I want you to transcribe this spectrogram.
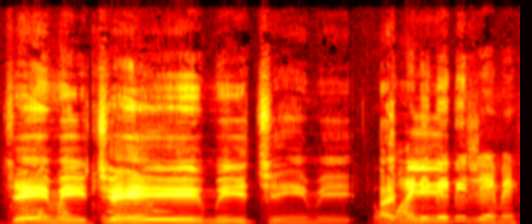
Jamie, oh God. Jamie, Jamie. I Whiny mean, baby Jamie.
